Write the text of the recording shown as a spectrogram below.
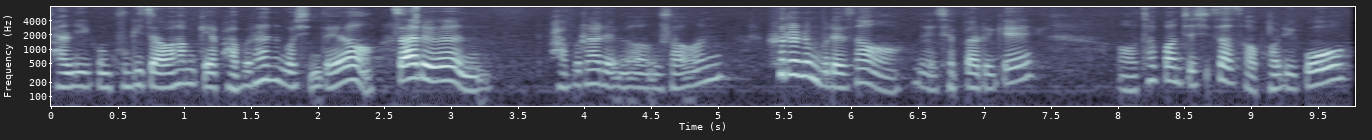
잘 익은 구기자와 함께 밥을 하는 것인데요. 쌀은 밥을 하려면 우선 흐르는 물에서 네, 재빠르게 어, 첫 번째 씻어서 버리고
